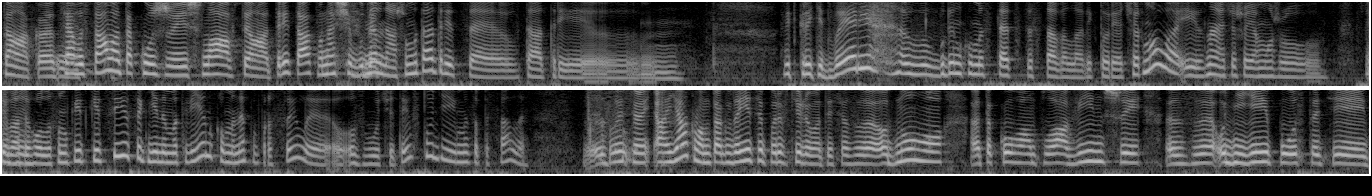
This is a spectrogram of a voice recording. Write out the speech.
Так, е, ця Ось. вистава також йшла в театрі. Так, вона ще буде Не в нашому театрі, це в театрі ем, відкриті двері в будинку мистецтв ставила Вікторія Чернова. І знаючи, що я можу співати Мгм. голосом Квітки Цісик, Ніни Матвієнко, мене попросили озвучити. І в студії ми записали. З- Лесю, а як вам так вдається перевтілюватися з одного е, такого амплуа в інший, з однієї постаті,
